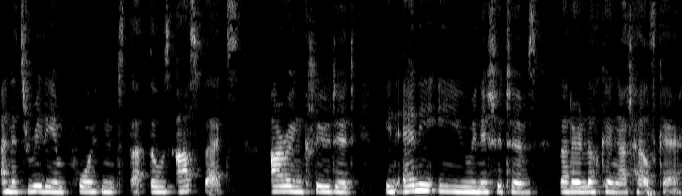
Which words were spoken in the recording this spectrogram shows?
and it's really important that those aspects are included in any EU initiatives that are looking at healthcare.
